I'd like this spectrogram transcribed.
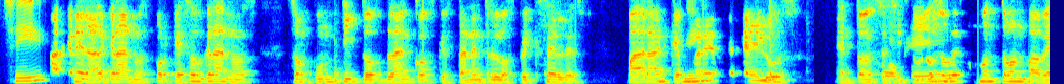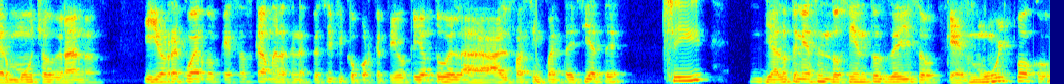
sí. va a generar granos, porque esos granos son puntitos blancos que están entre los píxeles para que parezca que hay luz. Entonces, si tú lo subes un montón, va a haber muchos granos. Y yo recuerdo que esas cámaras en específico, porque te digo que yo tuve la Alpha 57. Sí. Ya lo tenías en 200 de ISO, que es muy poco,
